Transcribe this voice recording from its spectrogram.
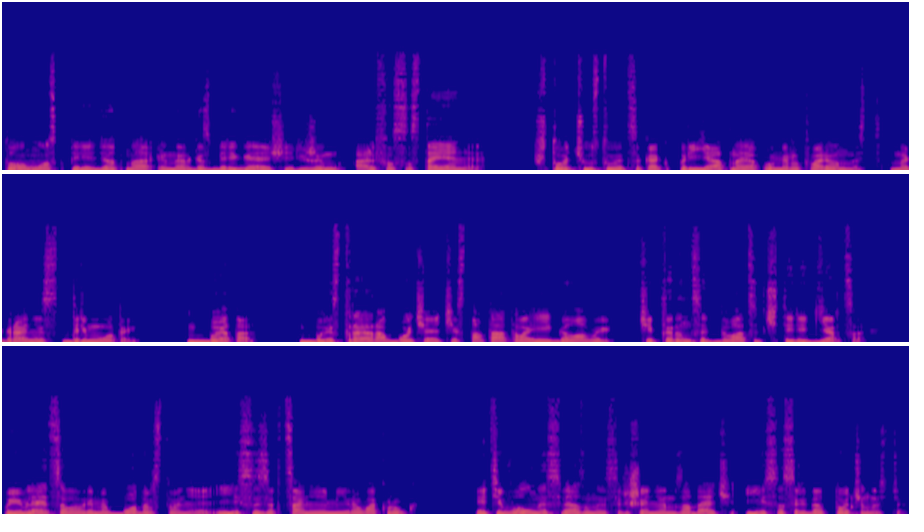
то мозг перейдет на энергосберегающий режим альфа-состояния, что чувствуется как приятная умиротворенность на грани с дремотой. Бета — быстрая рабочая частота твоей головы, 14-24 Гц, появляется во время бодрствования и созерцания мира вокруг. Эти волны связаны с решением задач и сосредоточенностью.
